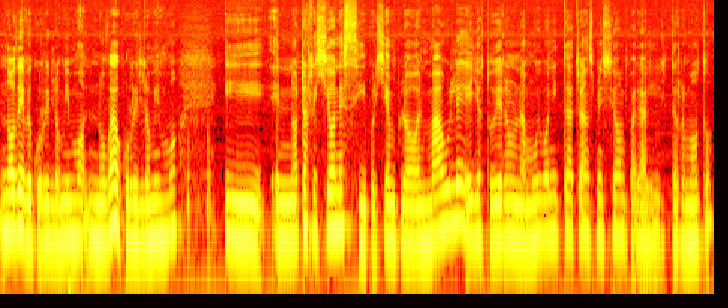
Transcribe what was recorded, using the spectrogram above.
No debe ocurrir lo mismo, no va a ocurrir lo mismo. Y en otras regiones, sí, por ejemplo, en Maule, ellos tuvieron una muy bonita transmisión para el terremoto.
